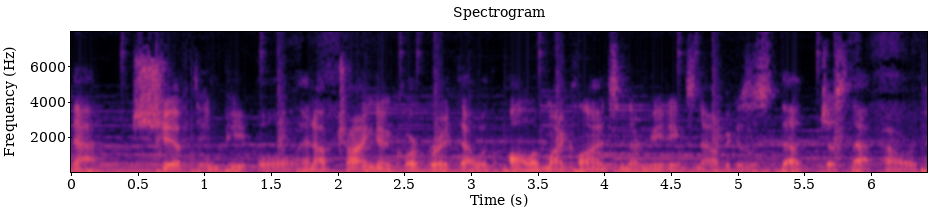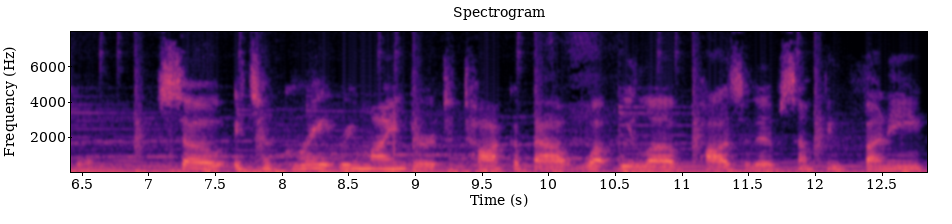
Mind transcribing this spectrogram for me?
that shift in people. And I'm trying to incorporate that with all of my clients in their meetings now because it's that just that powerful. So it's a great reminder to talk about what we love positive, something funny,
